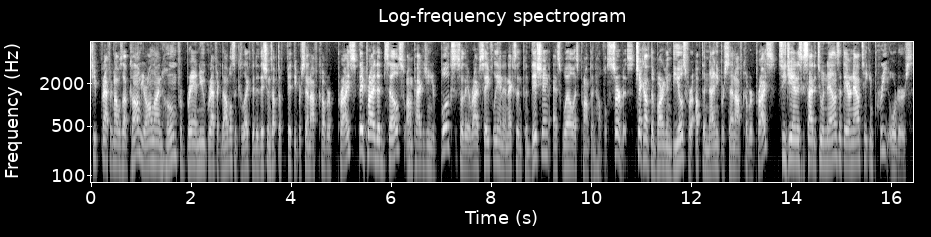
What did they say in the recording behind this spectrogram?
cheapgraphicnovels.com, your online home for brand new graphic novels and collected editions up to 50% off cover price. They pride themselves on packaging your books so they arrive safely in excellent condition, as well as prompt and helpful service. Check out the bargain deals for up to 90% off cover price. CGN is excited to announce that they are now taking pre-orders.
